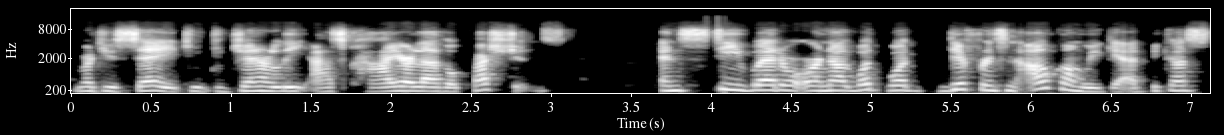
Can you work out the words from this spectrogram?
what you say, to, to generally ask higher level questions and see whether or not what, what difference in outcome we get. Because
